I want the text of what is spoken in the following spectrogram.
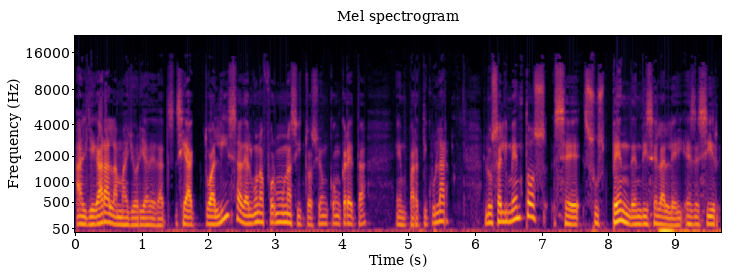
al llegar a la mayoría de edad. Se actualiza de alguna forma una situación concreta en particular. Los alimentos se suspenden, dice la ley, es decir,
